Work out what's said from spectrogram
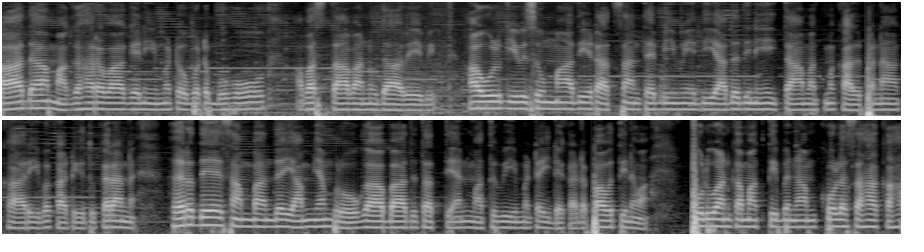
බාධා මගහරවා ගැනීමට ඔබට බොහෝ අවස්ථාවන් උදා වේවි. හවුල් ගිවිසුම් ආදියට අත්සන් තැබීමේදී අද දිනේ ඊ타මත්ම කල්පනාකාරීව කටයුතු කරන්න. හෘදය සම්බන්ධ යම් යම් රෝගාබාධ තත්ත්වයන් මතුවීමට ඉඩකඩ පවතිනවා. පුළුවන්කමක් තිබෙනම් කොළ සහ කහ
